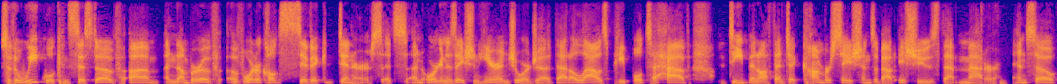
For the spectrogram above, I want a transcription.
So the week will consist of um, a number of, of what are called civic dinners. It's an organization here in Georgia that allows people to have deep and authentic conversations about issues that matter. And so,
